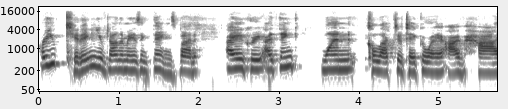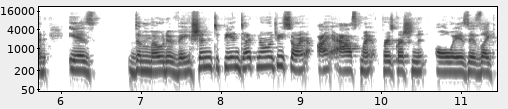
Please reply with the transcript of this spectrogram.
Are you kidding? You've done amazing things. But I agree. I think one collective takeaway I've had is the motivation to be in technology. So I, I ask my first question always is like,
